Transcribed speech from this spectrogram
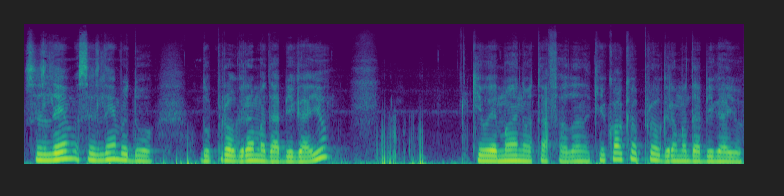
Vocês lembram, vocês lembram do, do programa da Abigail? Que o Emmanuel está falando aqui. Qual que é o programa da Abigail?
